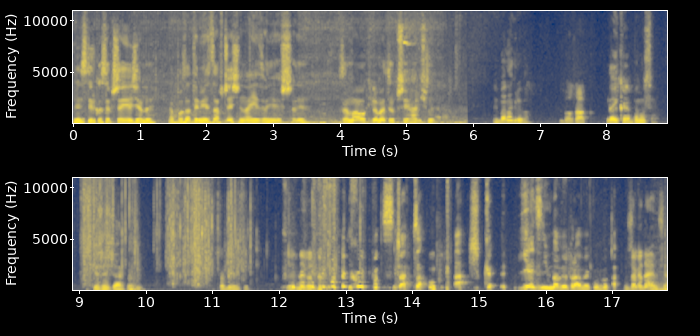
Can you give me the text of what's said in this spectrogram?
więc tylko se przejedziemy. A poza tym jest za wcześnie na jedzenie jeszcze, nie? Za mało kilometrów przejechaliśmy. Chyba nagrywa. Bo tak, Daj rzeczy żarpę. zabiłem ci. Jednego Kurwa, strzał całą paczkę. Jedź z nim na wyprawę, kurwa. Zagadałem się.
